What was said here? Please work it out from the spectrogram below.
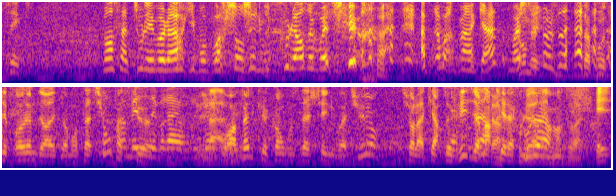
C'est pense à tous les voleurs qui vont pouvoir changer de couleur de voiture après avoir fait un casse. Moi, Non, je mais trouve ça. ça pose des problèmes de réglementation Non, parce mais que c'est vrai, on. Bah, je vous rappelle que quand vous achetez une voiture, sur la carte La grise, il y a marqué la couleur. Et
